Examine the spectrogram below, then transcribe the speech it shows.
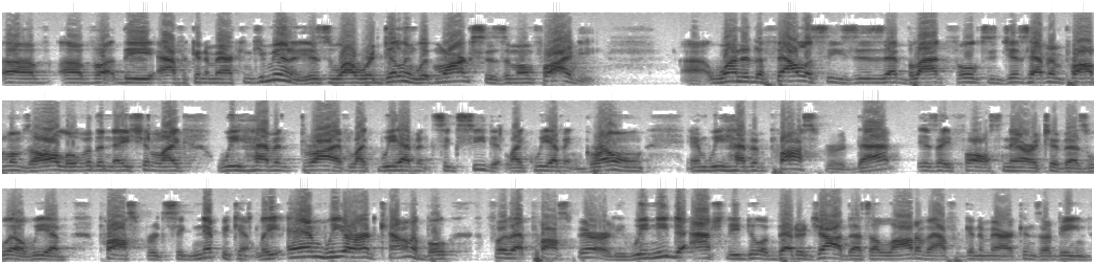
of, of uh, the African American community. This is why we're dealing with Marxism on Friday. Uh, one of the fallacies is that black folks are just having problems all over the nation, like we haven't thrived, like we haven't succeeded, like we haven't grown, and we haven't prospered. That is a false narrative as well. We have prospered significantly, and we are accountable for that prosperity. We need to actually do a better job, as a lot of African Americans are being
